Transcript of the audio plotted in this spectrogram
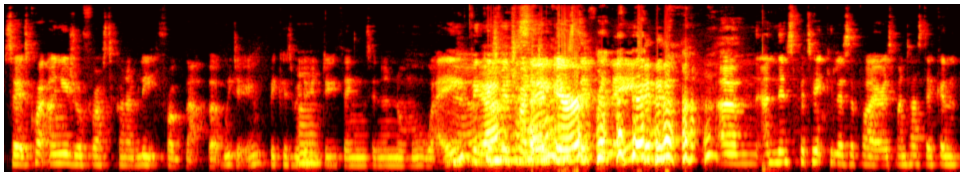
So it's quite unusual for us to kind of leapfrog that, but we do because we don't do things in a normal way Yeah. because Yeah, we're trying to do here. things differently. um, and this particular supplier is fantastic. And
